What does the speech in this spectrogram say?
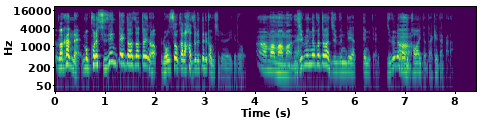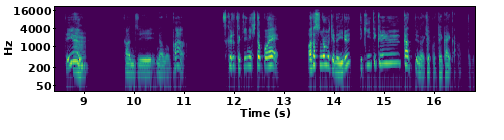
わかんない。もうこれ自然体とあざといの論争から外れてるかもしれないけど、あまあまあまあね。自分のことは自分でやってみたいな。自分が喉乾いただけだから、っていううん。感じなのか、作る時に一声「私飲むけどいる?」って聞いてくれるかっていうのは結構でかいかなと思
